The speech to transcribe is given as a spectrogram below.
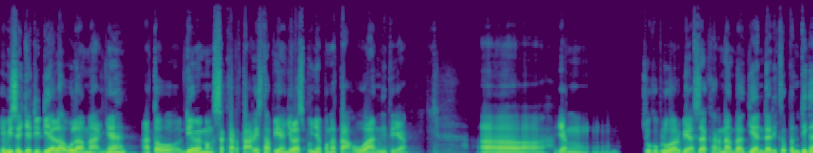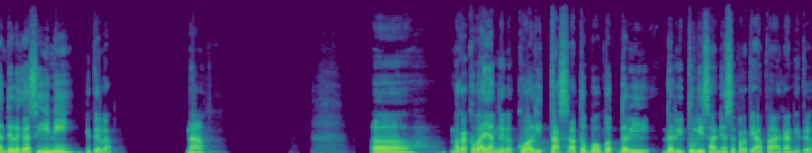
Ya bisa jadi dialah ulamanya atau dia memang sekretaris tapi yang jelas punya pengetahuan gitu ya. Uh, yang cukup luar biasa karena bagian dari kepentingan delegasi ini gitu loh. Nah, uh, maka kebayang gitu kualitas atau bobot dari dari tulisannya seperti apa kan gitu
